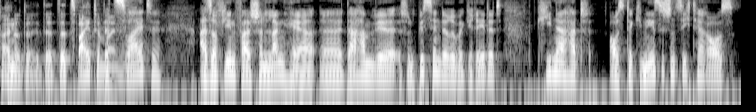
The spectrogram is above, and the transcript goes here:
Einer, der, der, der zweite, meine Der zweite. Also auf jeden Fall schon lang her. Äh, da haben wir schon ein bisschen darüber geredet. China hat aus der chinesischen Sicht heraus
